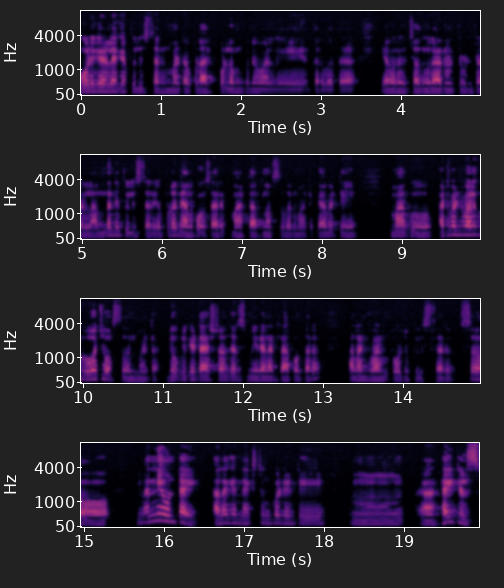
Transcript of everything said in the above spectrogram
బోడిగాళ్ళగా పిలుస్తారనమాట. అప్పుడు అరటిపళ్ళు అమ్ముకునే వాళ్ళని తర్వాత ఎవరు చదువు రానటువంటి వాళ్ళని అందరినీ పిలుస్తారు. ఎప్పుడో నెలకు ఒకసారి మా టర్న్ వస్తుంది అనమాట కాబట్టి మాకు అటువంటి వాళ్ళకి రోజు వస్తుంది అనమాట డూప్లికేట్ ఆస్ట్రాలజర్స్ మీరు ఎలా ట్రాప్ అవుతారో అలాంటి వాళ్ళని రోజు పిలుస్తారు. సో ఇవన్నీ ఉంటాయి. అలాగే నెక్స్ట్ ఇంకోటి ఏంటి టైటిల్స్.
